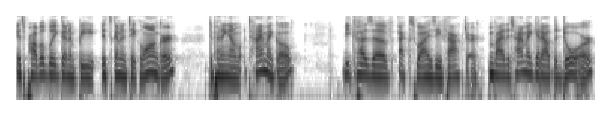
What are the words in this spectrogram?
It's probably going to be, it's going to take longer depending on what time I go because of XYZ factor. And by the time I get out the door,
